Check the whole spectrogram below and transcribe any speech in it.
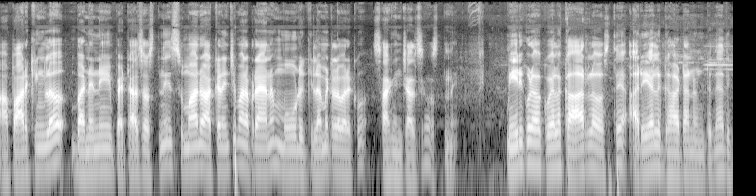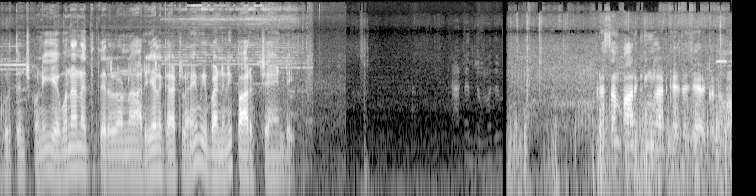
ఆ పార్కింగ్లో బండిని పెట్టాల్సి వస్తుంది. సుమారు అక్కడి నుంచి మన ప్రయాణం మూడు కిలోమీటర్ల వరకు సాగించాల్సి వస్తుంది. మీరు కూడా ఒకవేళ కారులో వస్తే అరియల్ ఘాట్ అని ఉంటుంది. అది గుర్తుంచుకొని యమునా నది తీరలో ఉన్న అరియల్ ఘాట్లోనే మీ బండిని పార్క్ చేయండి. ప్రస్తుతం పార్కింగ్ లాట్కి అయితే చేరుకున్నాము.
